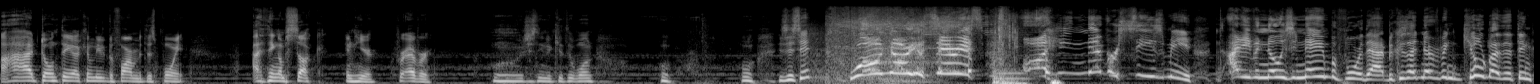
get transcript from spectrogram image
I don't think I can leave the farm at this point. I think I'm stuck in here forever. Oh, I just need to get the one. Oh, oh, is this it? Whoa, no, are you serious? Oh, he never sees me. I didn't even know his name before that because I'd never been killed by that thing.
